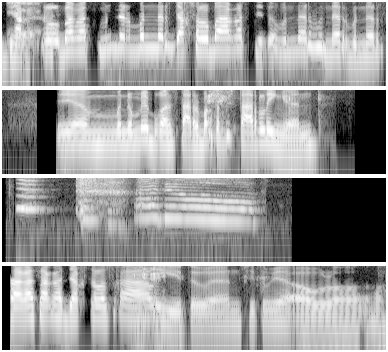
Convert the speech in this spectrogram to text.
jaksel banget. Bener bener jaksel banget gitu bener bener bener. Iya menunya bukan Starbucks tapi Starling kan. Aduh. Sangat-sangat jaksel sekali gitu kan. Situ ya Allah.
